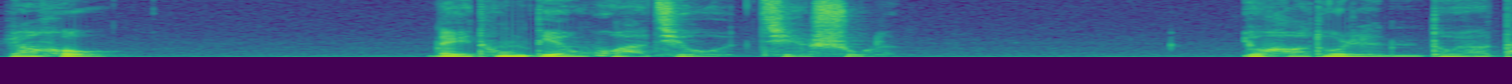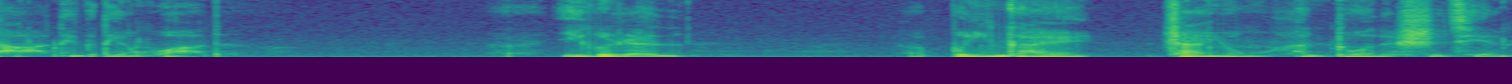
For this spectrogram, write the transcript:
然后那通电话就结束了。有好多人都要打那个电话的，呃，一个人。不应该占用很多的时间。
